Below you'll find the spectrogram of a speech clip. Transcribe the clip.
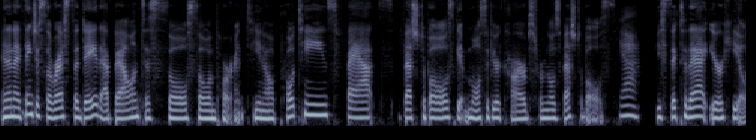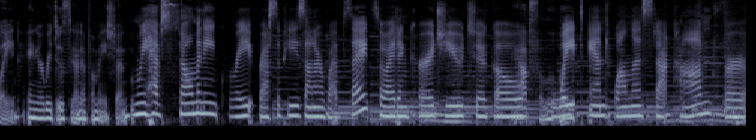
And then I think just the rest of the day, that balance is so, so important. You know, proteins, fats, vegetables, get most of your carbs from those vegetables. Yeah. If you stick to that, you're healing and you're reducing inflammation. We have so many great recipes on our website. So I'd encourage you to go Absolutely. weightandwellness.com for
